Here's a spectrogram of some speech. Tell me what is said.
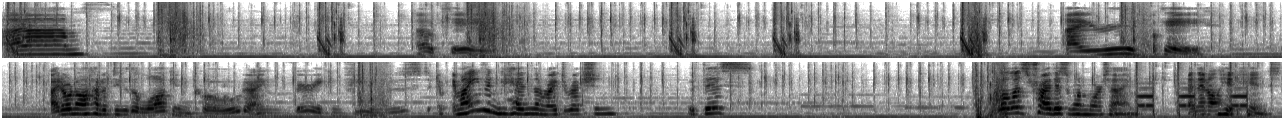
Um... Okay. I okay. I don't know how to do the login code. I'm very confused. Am, am I even heading the right direction with this? Well, let's try this one more time. And then I'll hit hint.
